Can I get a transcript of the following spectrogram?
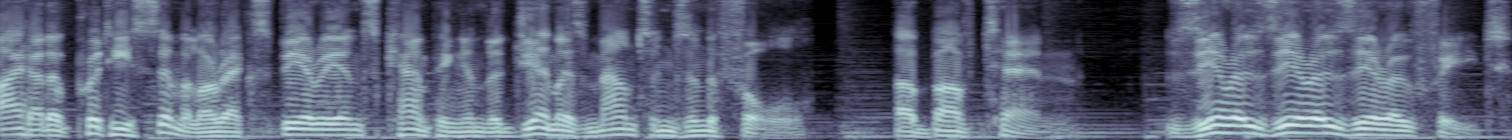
I had a pretty similar experience camping in the Jemez Mountains in the fall. Above 10. 000 feet.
